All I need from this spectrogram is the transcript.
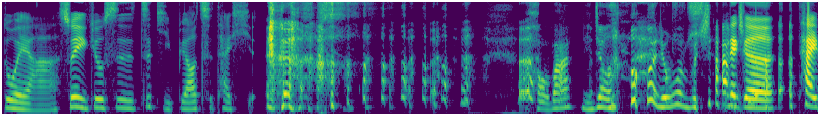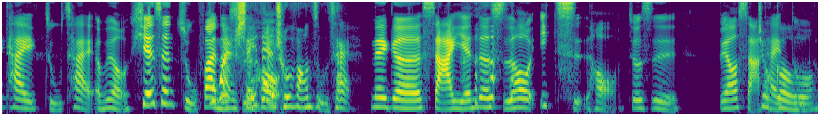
对啊，所以就是自己不要吃太咸。好吧，你这样我就问不下去。那个太太煮菜啊，没有先生煮饭的时候，谁在厨房煮菜？那个撒盐的时候一匙哈，就是不要撒太多。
